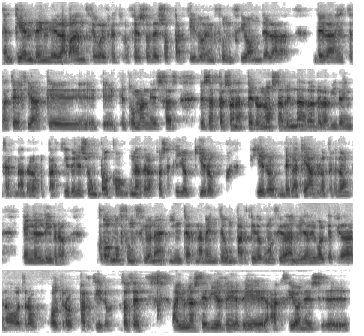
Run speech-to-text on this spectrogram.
entienden el avance o el retroceso de esos partidos en función de, la, de las estrategias que, que, toman esas, esas personas, pero no saben nada de la vida interna de los partidos. Y eso es un poco una de las cosas que yo quiero, quiero de la que hablo, perdón, en el libro cómo funciona internamente un partido como Ciudadano y al igual que Ciudadanos otros otros partidos. Entonces, hay una serie de, de acciones eh,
